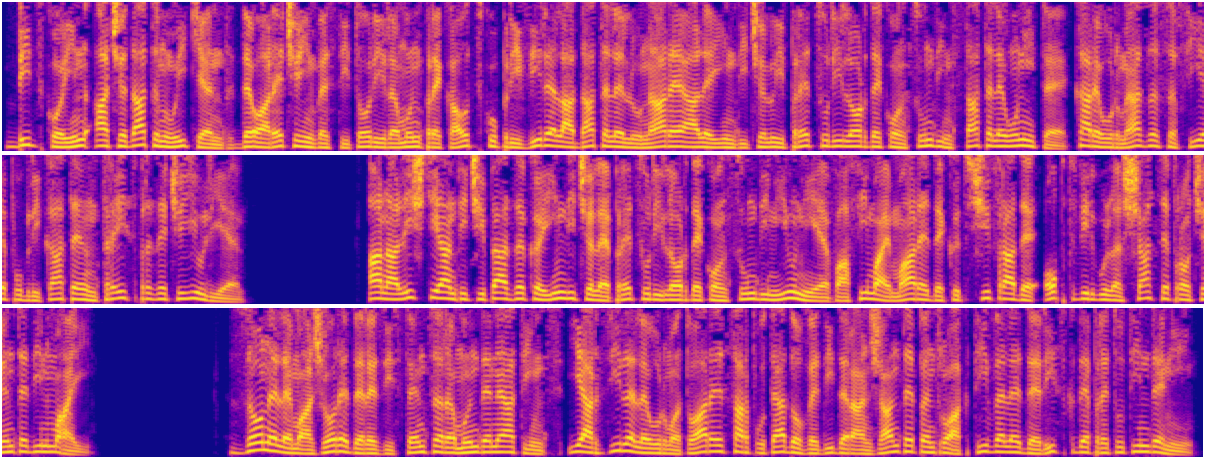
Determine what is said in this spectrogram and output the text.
Bitcoin a cedat în weekend deoarece investitorii rămân precauți cu privire la datele lunare ale indicelui prețurilor de consum din Statele Unite, care urmează să fie publicate în 13 iulie. Analiștii anticipează că indicele prețurilor de consum din iunie va fi mai mare decât cifra de 8,6% din mai. Zonele majore de rezistență rămân de neatins, iar zilele următoare s-ar putea dovedi deranjante pentru activele de risc de pretutindenii.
